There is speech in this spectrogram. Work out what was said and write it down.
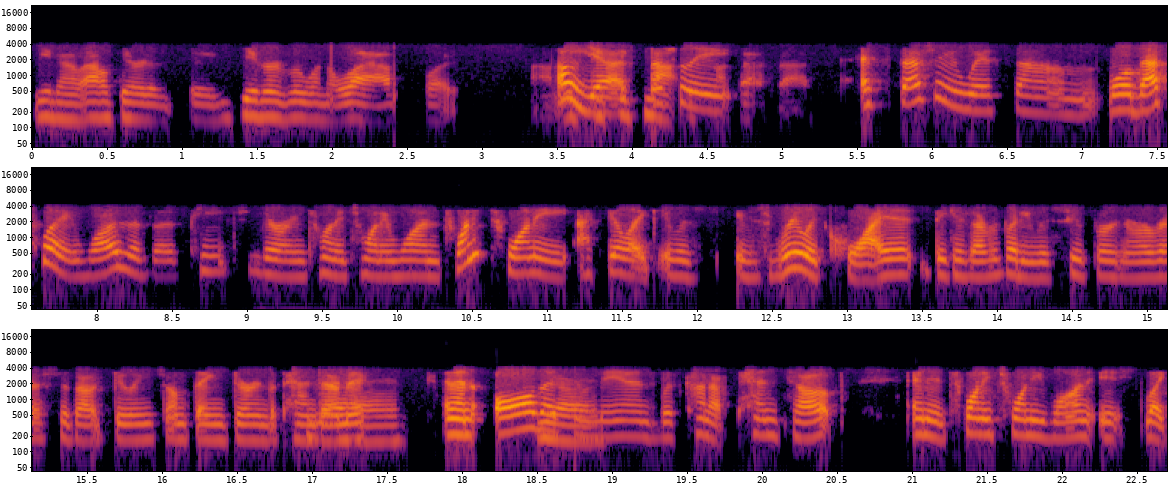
you know out there to, to give everyone a laugh, but um, oh yeah, it's especially not, it's not that fast especially with um well that's what it was at the peak during 2021 2020 i feel like it was it was really quiet because everybody was super nervous about doing something during the pandemic. Yeah. and then all that yeah. demand was kind of pent up. And in 2021 it like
